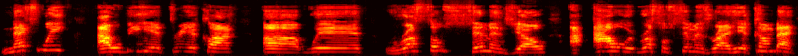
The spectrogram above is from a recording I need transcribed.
Next week, I will be here at three o'clock uh, with Russell Simmons, yo. An hour with Russell Simmons right here. Come back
